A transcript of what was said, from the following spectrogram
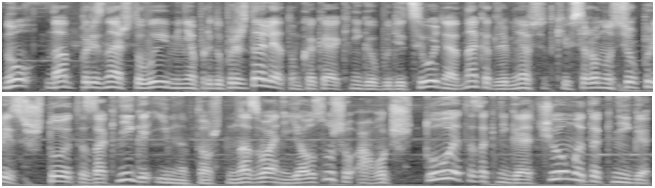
Ну, надо признать, что вы меня предупреждали о том, какая книга будет сегодня, однако для меня все таки все равно сюрприз, что это за книга именно, потому что название я услышал, а вот что это за книга, о чем эта книга,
